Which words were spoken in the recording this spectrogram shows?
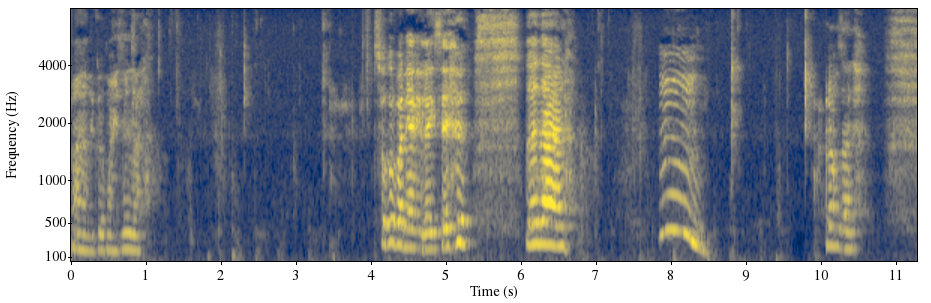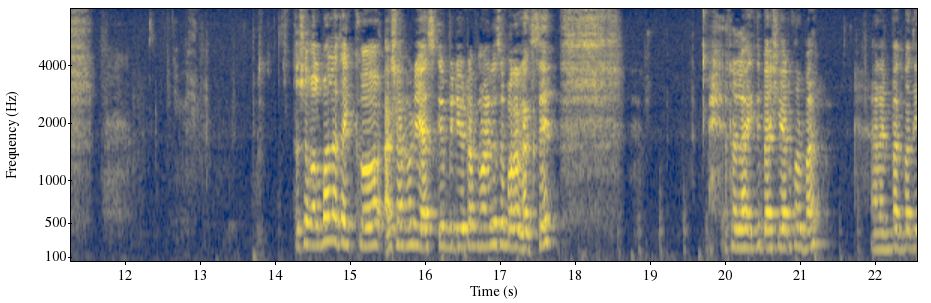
Ah, digo, মাইলে জাল চকুর পানি আনি লাইছে দাদার হুম অনেক তো সকাল ভালো থাকো আশা করি আজকে ভিডিওটা আপনার কাছে ভালো লাগছে। একটা লাইক দিবা শেয়ার করবা আর আমি বাদ বাদি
